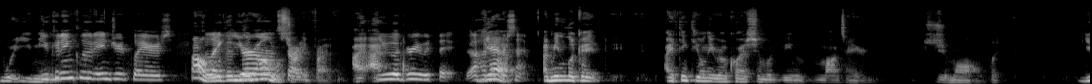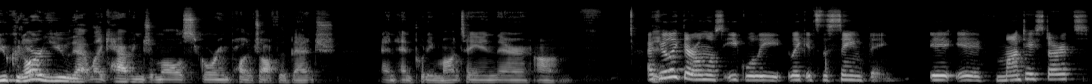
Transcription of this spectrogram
What you mean? You could include injured players. oh, but, well, like then your own starting five. I, I you agree with it, hundred yeah. percent. I mean, look at. I think the only real question would be Monte or Jamal, but you could argue that like having Jamal scoring punch off the bench and and putting Monte in there. Um, I feel like they're almost equally like it's the same thing. If Monte starts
